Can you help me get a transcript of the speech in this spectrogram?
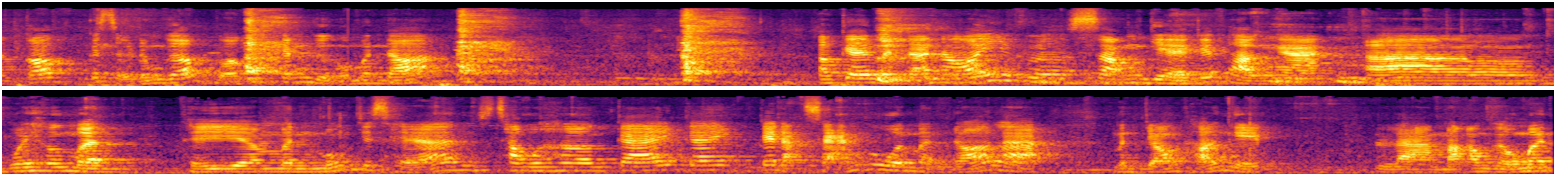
uh, có cái sự đóng góp của cánh rừng của mình đó. Ok mình đã nói xong về cái phần à, à, quê hương mình thì mình muốn chia sẻ sâu hơn cái cái cái đặc sản của quê mình đó là mình chọn khởi nghiệp là mật ong gừng minh.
